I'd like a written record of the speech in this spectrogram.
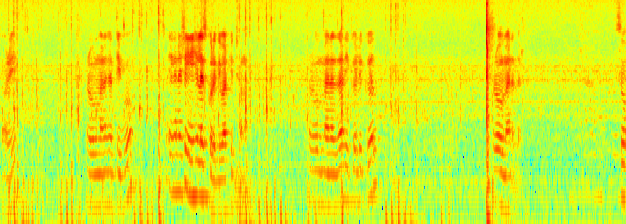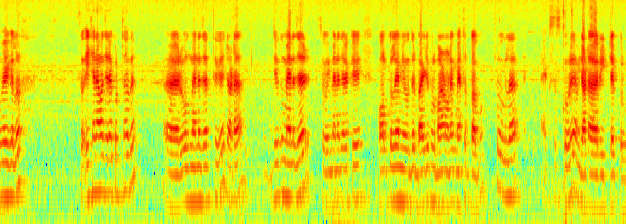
sorry role manager দিব। এখানে এসে ইনিশিয়ালাইজ করে দিব, আর কিছু না। Role manager equal equal role manager so হয়ে গেল। সো এখানে আমার যেটা করতে হবে রোল ম্যানেজার থেকে ডাটা যেহেতু ম্যানেজার সো ওই ম্যানেজারকে কল করলে আমি ওদের বাই ডিফল্ট বানানোর অনেক মেথড পাবো। সো ওগুলো অ্যাক্সেস করে আমি ডাটা রিড টাইপ করব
